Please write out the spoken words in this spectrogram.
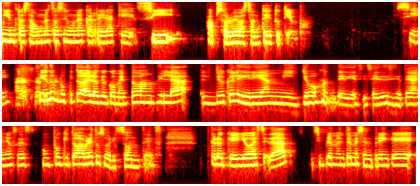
Mientras aún no estás en una carrera que sí absorbe bastante de tu tiempo. Sí, siguiendo un poquito a lo que comentó Ángela, yo que le diría a mi yo de 16, 17 años es un poquito abre tus horizontes. Creo que yo a esa edad simplemente me centré en que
